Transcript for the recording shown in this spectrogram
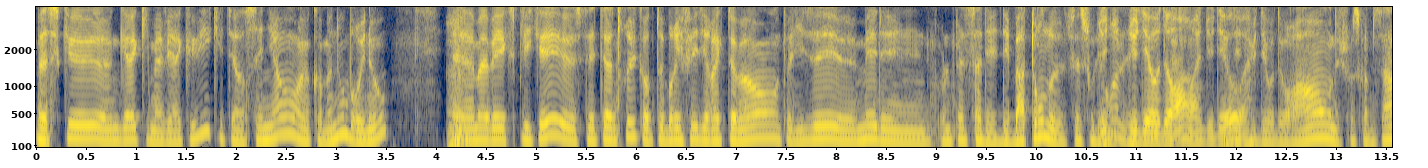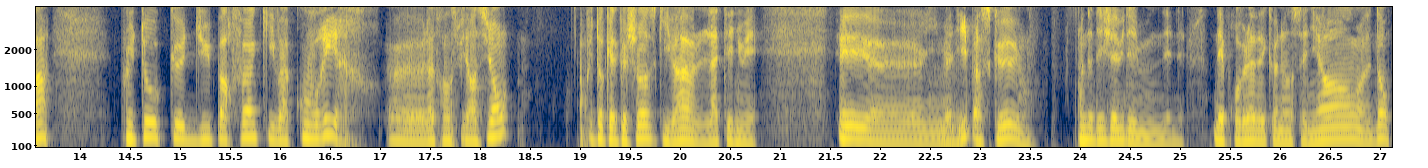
parce que un gars qui m'avait accueilli, qui était enseignant euh, comme nous, Bruno, euh, m'avait expliqué, c'était un truc, on te briefait directement, on te disait, euh, mets des, on appelle ça des, des bâtons de, sous les Du, bras, du déodorant, ouais, du sticks, déo. des- ouais. du déodorant, des choses comme ça, plutôt que du parfum qui va couvrir euh, la transpiration, plutôt quelque chose qui va l'atténuer. Et euh, il m'a dit parce que on a déjà eu des, problèmes avec un enseignant. Donc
